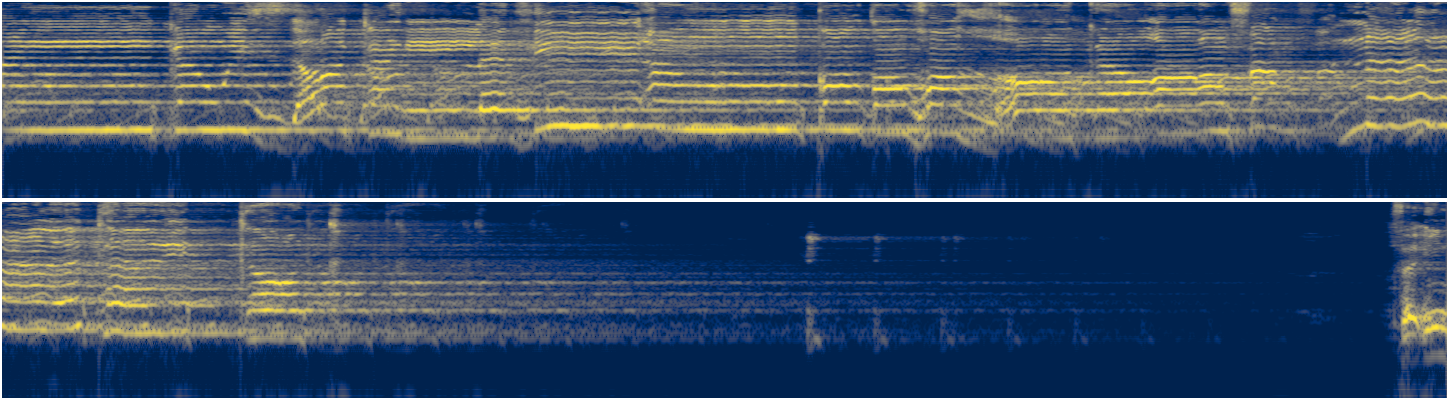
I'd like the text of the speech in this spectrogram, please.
عنك وزرك الذي ظهرك ورفعنا لك ذكرك. فإن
